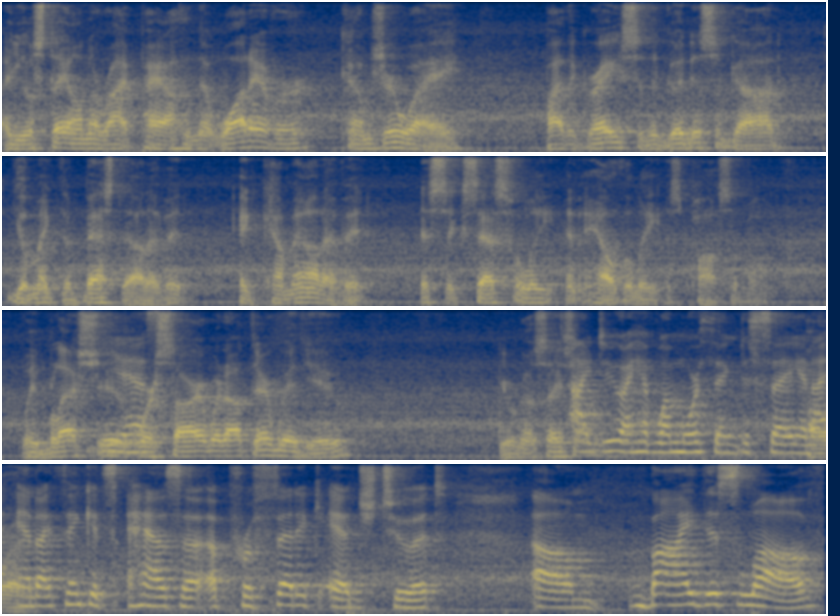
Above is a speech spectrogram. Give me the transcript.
and you'll stay on the right path, and that whatever comes your way, by the grace and the goodness of God, you'll make the best out of it and come out of it as successfully and healthily as possible. We bless you. Yes. We're sorry we're not there with you. You were going to say something. I do. I have one more thing to say, and All I right. and I think it has a, a prophetic edge to it. Um, by this love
